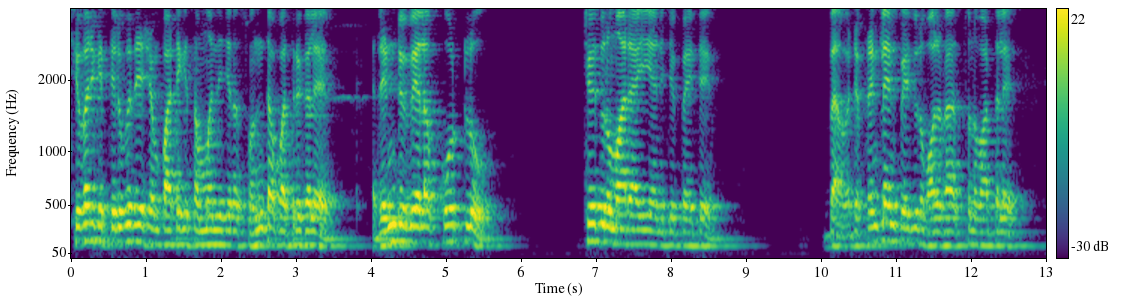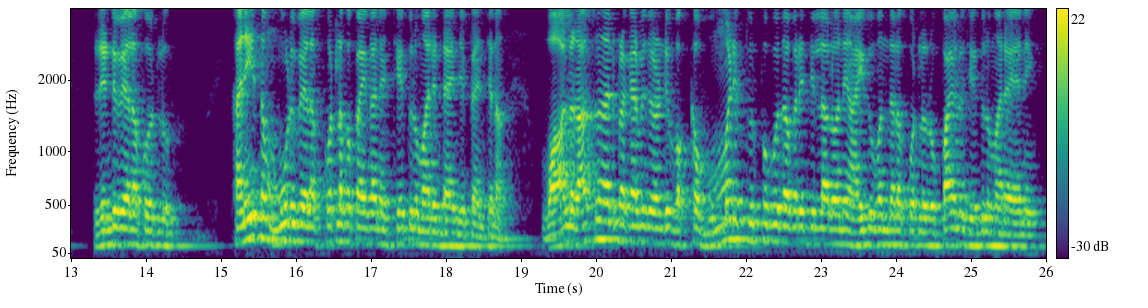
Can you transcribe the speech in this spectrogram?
చివరికి తెలుగుదేశం పార్టీకి సంబంధించిన సొంత పత్రికలే రెండు వేల కోట్లు చేతులు మారాయి అని చెప్పి అయితే అంటే ఫ్రంట్ లైన్ పేజీలో వాళ్ళు రాస్తున్న వార్తలే రెండు వేల కోట్లు. కనీసం మూడు వేల కోట్లకు పైగానే చేతులు మారింటాయని చెప్పి అంచనా. వాళ్ళు రాస్తున్న దాని ప్రకారమే చూడండి ఒక్క ఉమ్మడి తూర్పుగోదావరి జిల్లాలోనే ఐదు వందల కోట్ల రూపాయలు చేతులు మారాయని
